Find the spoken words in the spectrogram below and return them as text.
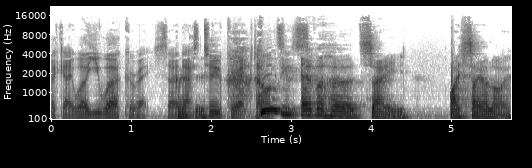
Okay. Well, you were correct. So Thank that's you. two correct answers. Who have you ever heard say, "I say a lie"?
